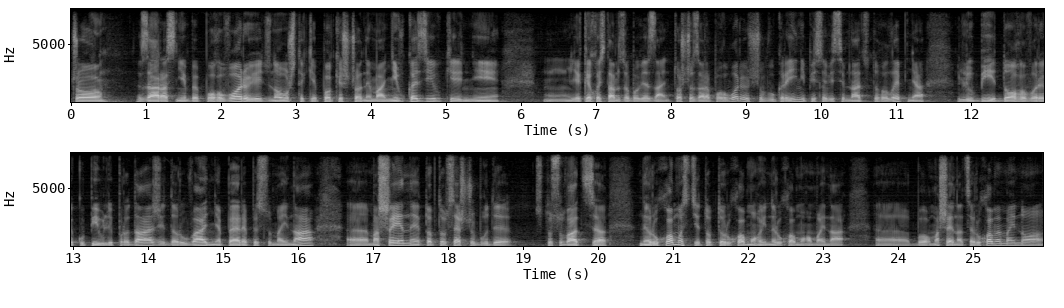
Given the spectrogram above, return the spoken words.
що зараз ніби поговорюють, знову ж таки, поки що нема ні вказівки, ні якихось там зобов'язань. То, що зараз поговорюють, що в Україні після 18 липня любі договори купівлі-продажі, дарування, перепису майна, е, машини, тобто все, що буде стосуватися нерухомості, тобто рухомого і нерухомого майна. е, Бо машина це рухоме майно,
